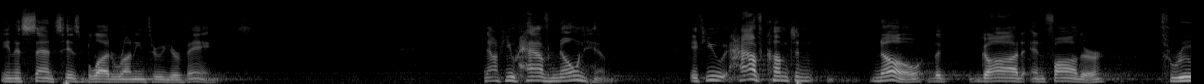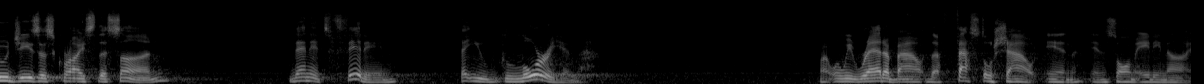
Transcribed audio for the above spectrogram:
in a sense, his blood running through your veins. Now, if you have known him, if you have come to know the God and Father through Jesus Christ the Son, then it's fitting that you glory in that. Right, when we read about the festal shout in, in Psalm 89,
